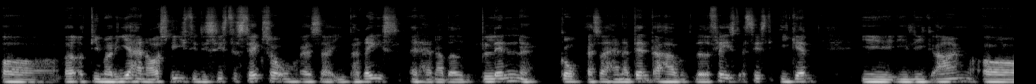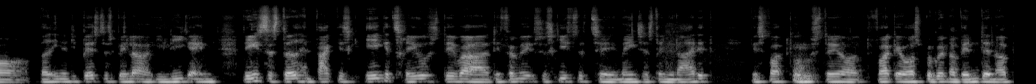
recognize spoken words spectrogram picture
Og, og, og Di Maria, han har også vist i de sidste seks år, altså i Paris, at han har været blændende god. Altså han er den, der har lavet flest assist igen i, i Ligue 1 og været en af de bedste spillere i ligaen. Det eneste sted, han faktisk ikke trives, det var det famøse skifte til Manchester United, hvis folk kan mm. huske det, og folk er jo også begyndt at vende den op.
